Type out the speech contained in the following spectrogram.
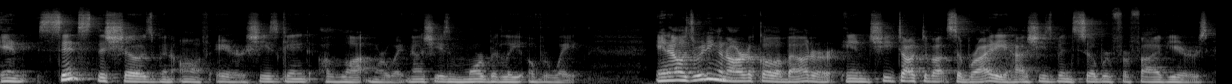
And since this show has been off air, she's gained a lot more weight. Now she is morbidly overweight. And I was reading an article about her, and she talked about sobriety, how she's been sober for five years.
